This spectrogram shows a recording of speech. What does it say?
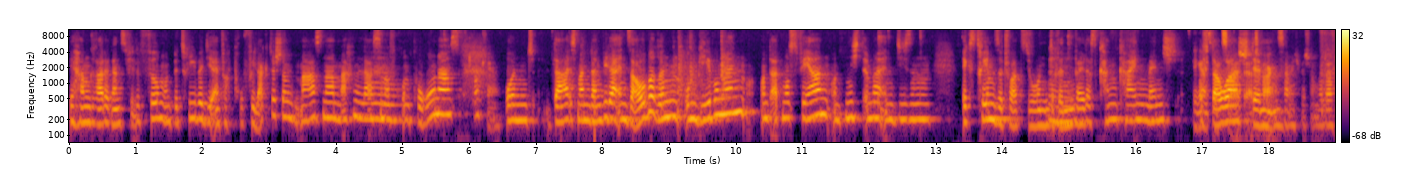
Wir haben gerade ganz viele Firmen und Betriebe, die einfach prophylaktische Maßnahmen machen lassen mhm. aufgrund Coronas. Okay. Und da ist man dann wieder in sauberen Umgebungen und Atmosphären und nicht immer in diesen Extremsituationen drin, weil das kann kein Mensch Die auf ganze Dauer Zeit ertragen. Das habe ich mir schon gedacht.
